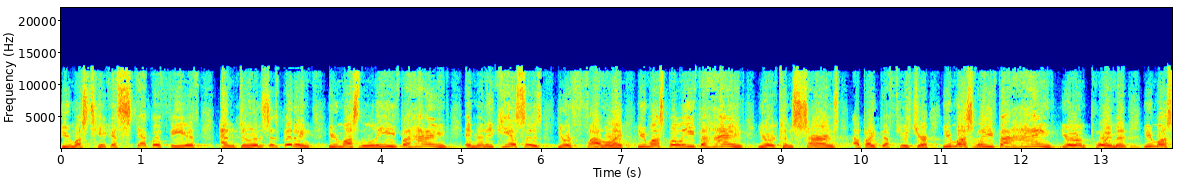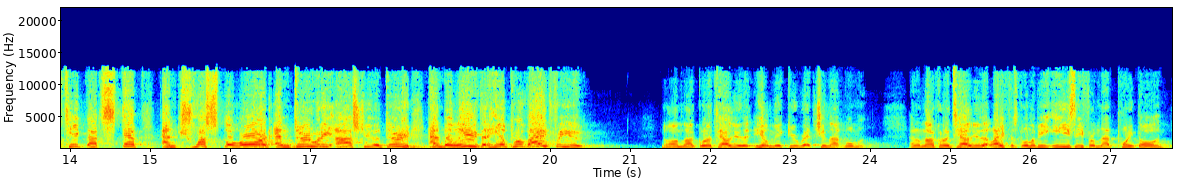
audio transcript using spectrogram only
you must take a step of faith and do as his bidding. You must leave behind, in many cases, your family. You must leave behind your concerns about the future. You must leave behind your employment. You must take that step and trust the Lord and do what he asks you to do and believe that he'll provide for you. Now, I'm not going to tell you that he'll make you rich in that moment. And I'm not going to tell you that life is going to be easy from that point on.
